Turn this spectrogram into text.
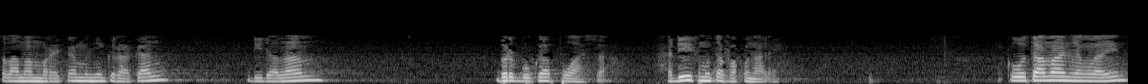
selama mereka menyegerakan di dalam berbuka puasa. Hadis mutafakun alaih. Keutamaan yang lain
